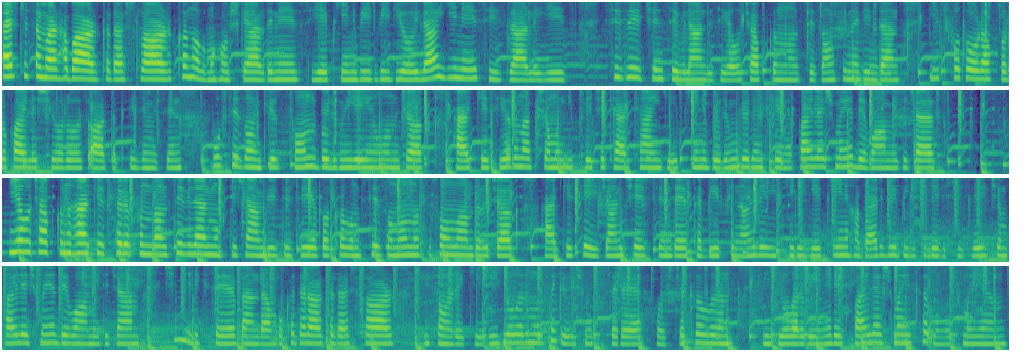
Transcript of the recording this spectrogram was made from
Herkese merhaba arkadaşlar. Kanalıma hoş geldiniz. Yepyeni bir videoyla yine sizlerleyiz. Sizler için sevilen dizi Yalı Çapkın'ın sezon finalinden ilk fotoğrafları paylaşıyoruz. Artık dizimizin bu sezonki son bölümü yayınlanacak. Herkes yarın akşamı iple çekerken yepyeni bölüm görüntülerini paylaşmaya devam edeceğiz. Yalı Çapkını herkes tarafından sevilen muhteşem bir diziye bakalım sezonu nasıl sonlandıracak. Herkes heyecan içerisinde tabii finalle ilgili yepyeni haber ve bilgileri sizler için paylaşmaya devam edeceğim. Şimdilik ise benden bu kadar arkadaşlar. Bir sonraki videolarımızda görüşmek üzere. Hoşçakalın. Videoları beğenerek paylaşmayı ise unutmayın.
